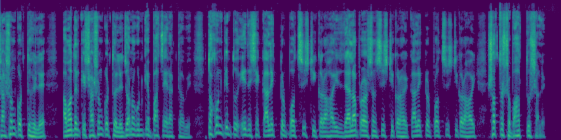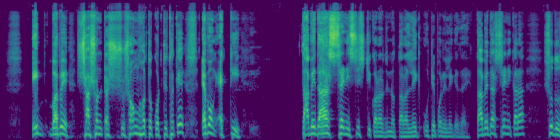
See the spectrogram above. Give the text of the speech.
শাসন করতে হলে আমাদেরকে শাসন করতে হলে জনগণকে বাঁচায় রাখতে হবে। তখন কিন্তু এদেশে কালেক্টর পদ সৃষ্টি করা হয়, জেলা প্রশাসন সৃষ্টি করা হয় কালেক্টর পদ সৃষ্টি করা হয় সতেরোশো বাহাত্তর সালে। এইভাবে শাসনটা সুসংহত করতে থাকে এবং একটি তাবেদার শ্রেণি সৃষ্টি করার জন্য তারা লেগে, উঠে পড়ে লেগে যায়। তাবেদার শ্রেণি কারা? শুধু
